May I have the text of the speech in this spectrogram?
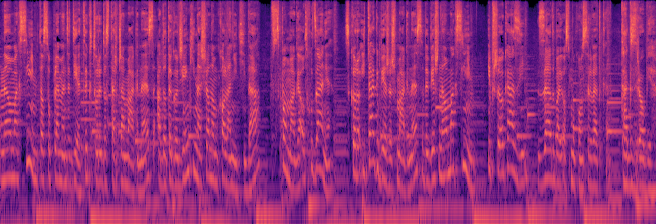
Neomax Slim to suplement diety, który dostarcza magnez, a do tego dzięki nasionom kolanitida wspomaga odchudzanie. Skoro i tak bierzesz magnez, wybierz Neomax Slim. I przy okazji zadbaj o smukłą sylwetkę. Tak zrobię.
